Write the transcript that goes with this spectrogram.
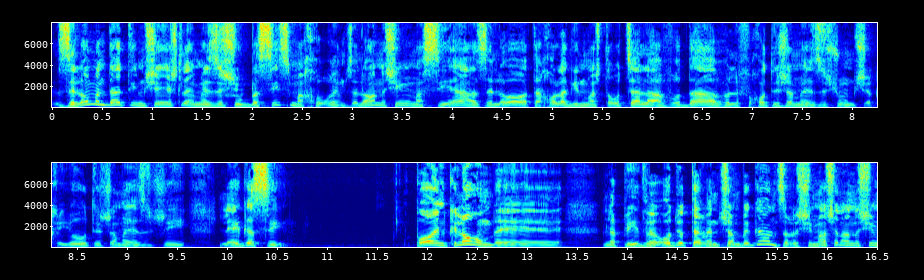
זה לא מנדטים שיש להם איזשהו בסיס מאחוריהם, זה לא אנשים עם עשייה, זה לא, אתה יכול להגיד מה שאתה רוצה על העבודה, אבל לפחות יש שם איזושהי המשכיות, יש שם איזושהי לגאסי. פה אין כלום בלפיד, ועוד יותר אין שם בגנץ, זה רשימה של אנשים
